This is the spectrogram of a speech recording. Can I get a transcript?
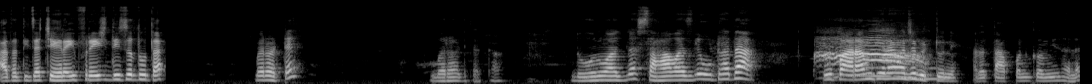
आता तिचा चेहराही फ्रेश दिसत होता. बरं वाटतंय? बरं वाटतं आता. दोन वाजता सहा वाजले उठ आता. खूप आराम केला माझ्या बिट्टूने. आता तापण कमी झाला.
